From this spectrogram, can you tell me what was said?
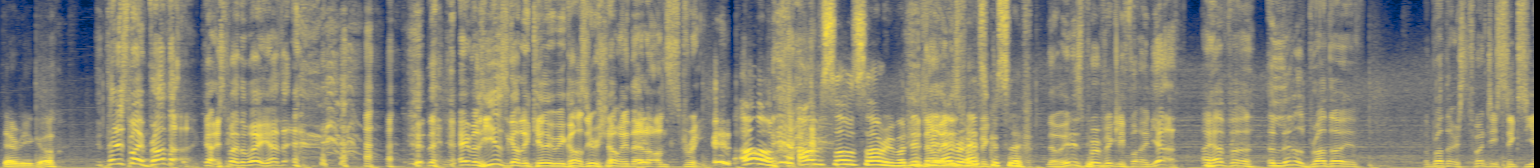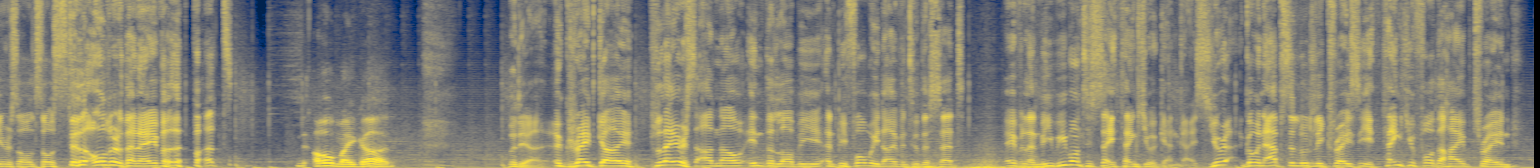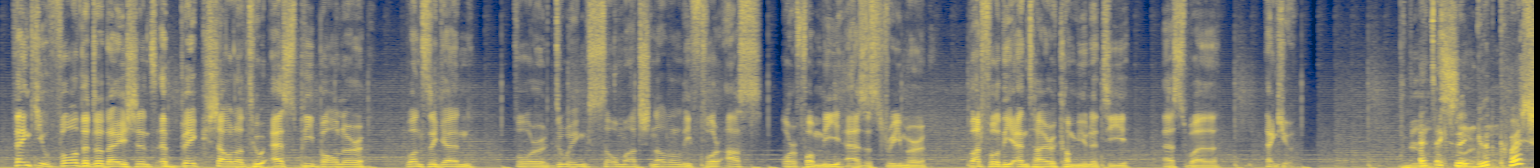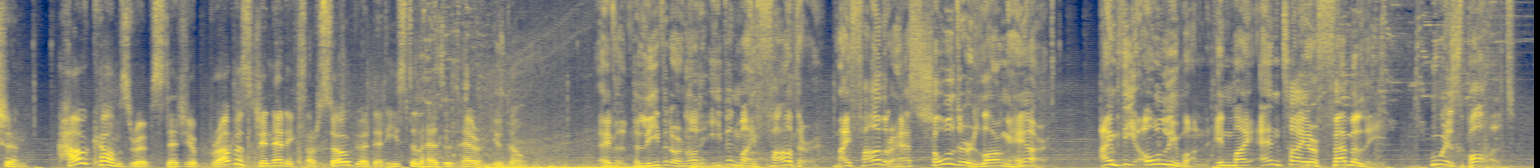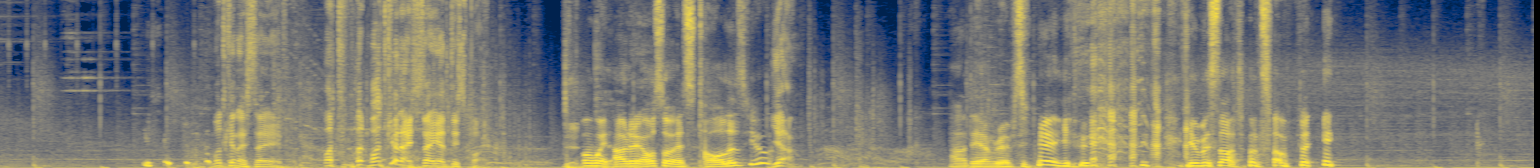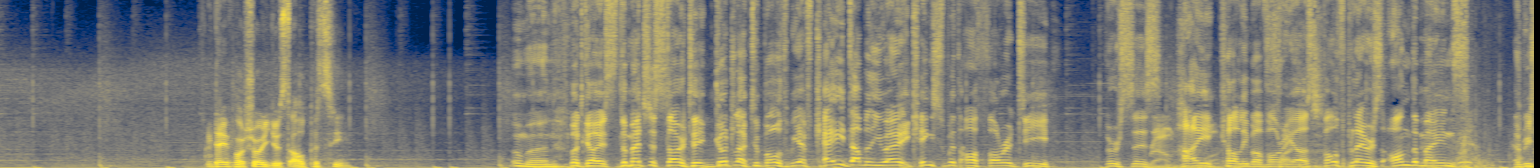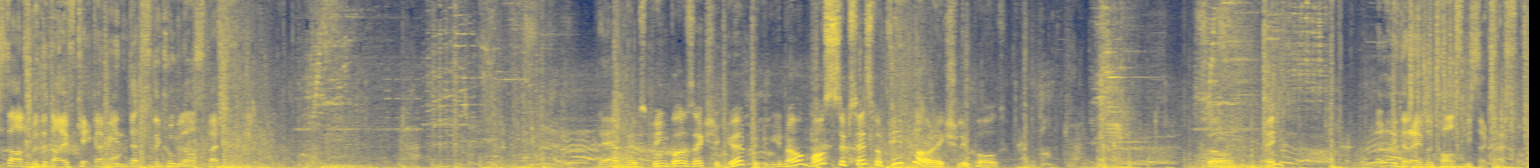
There you go. That is my brother, guys. By the way, yeah. that- Abel, he is gonna kill you because you're showing that on stream. Oh, I'm so sorry, but did No, you it is ever ask perfect. yourself? No, it is perfectly fine. Yeah, I have a, a little brother. My brother is 26 years old, so still older than Abel, but Oh my god. but yeah, a great guy. Players are now in the lobby, and before we dive into the set, Abel and me, we want to say thank you again, guys. You're going absolutely crazy. Thank you for the hype train. Thank you for the donations. A big shout out to SP Bowler once again for doing so much, not only for us or for me as a streamer, but for the entire community as well. Thank you. That's actually a good question. How comes, Rips, that your brother's genetics are so good that he still has his hair and you don't? Abel, believe it or not, even my father, my father has shoulder long hair. I'm the only one in my entire family who is bald. what can I say? What, what what can I say at this point? Oh wait, are they also as tall as you? Yeah. Oh damn, Rips. you, you missed out on something. They for sure used Alpecin. Oh man. But guys, the match is starting. Good luck to both. We have KWA, Kings with Authority, versus Round High one. Caliber Warriors. Both players on the mains. And we start with the dive kick. I mean, that's the Kung Lao special. Damn, it's being bold is actually good. You know, most successful people are actually bold. So, hey, I like that Abel calls me successful.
